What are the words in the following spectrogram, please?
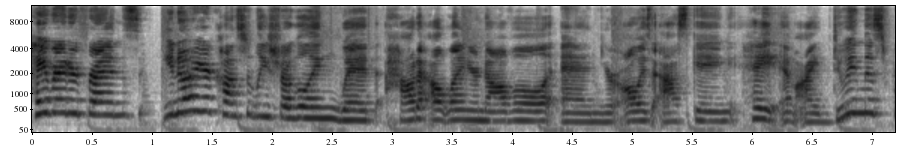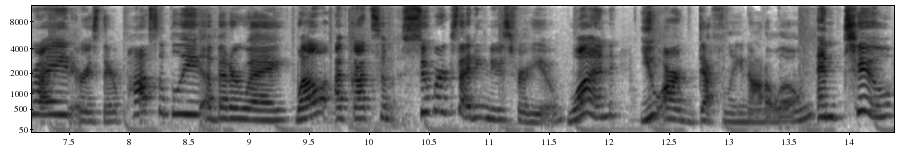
Hey friends! You know you're constantly struggling with how to outline your novel and you're always asking, hey, am I doing this right or is there possibly a better way? Well, I've got some super exciting news for you. One, you are definitely not alone. And two,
